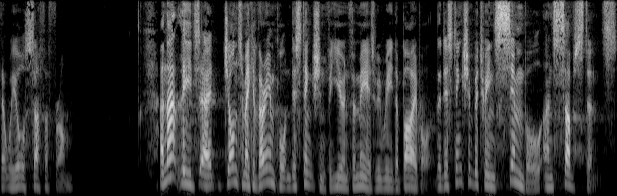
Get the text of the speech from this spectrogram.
that we all suffer from. And that leads uh, John to make a very important distinction for you and for me as we read the Bible the distinction between symbol and substance,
